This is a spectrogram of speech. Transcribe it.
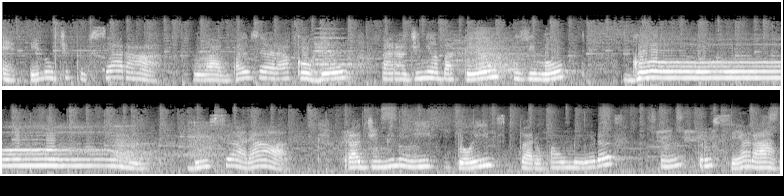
É pênalti pro Ceará. Lá vai o Ceará, correu, paradinha, bateu, fuzilou. Gol do Ceará. Para diminuir dois para o Palmeiras, um para o Ceará.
